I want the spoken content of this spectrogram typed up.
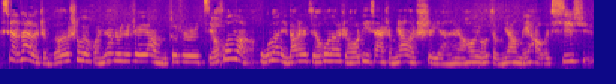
现在的整个的社会环境就是这样，就是结婚了，无论你当时结婚的时候立下什么样的誓言，然后有怎么样美好的期许，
